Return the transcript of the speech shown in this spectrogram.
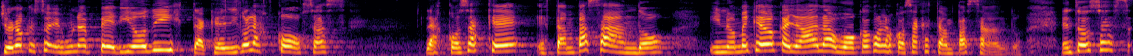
Yo lo que soy es una periodista que digo las cosas las cosas que están pasando y no me quedo callada la boca con las cosas que están pasando. Entonces,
